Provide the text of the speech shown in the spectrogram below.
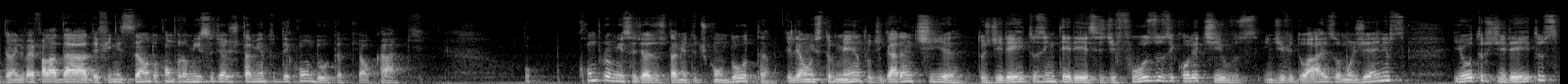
Então, ele vai falar da definição do compromisso de ajustamento de conduta, que é o CAC. O compromisso de ajustamento de conduta, ele é um instrumento de garantia dos direitos e interesses difusos e coletivos, individuais, homogêneos e outros direitos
